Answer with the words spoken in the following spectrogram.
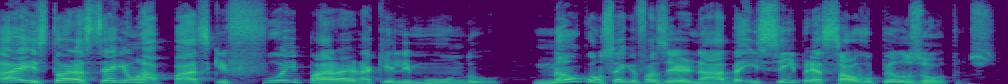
A história segue um rapaz que foi parar naquele mundo, não consegue fazer nada e sempre é salvo pelos outros.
